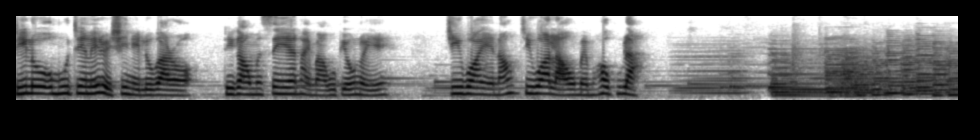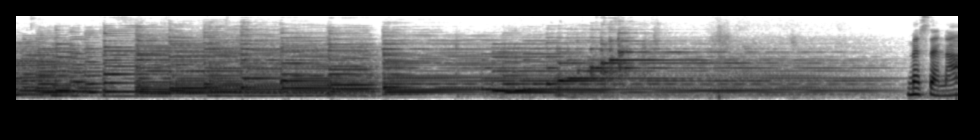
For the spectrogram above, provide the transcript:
ဒီလိုအမှုတင်လေးတွေရှိနေလို့ကတော့ဒီကောင်မစင်းရဲနိုင်ပါဘူးပြုံးတွေရေကြီးပွားရင်တော့ကြီးပွားလာအောင်မယ်မဟုတ်ဘူးလားမက်ဆန်နာ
